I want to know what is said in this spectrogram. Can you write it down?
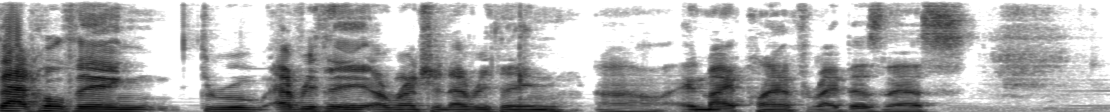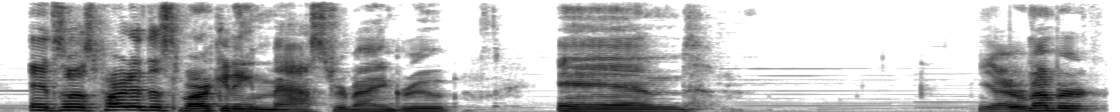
that whole thing threw everything a wrench in everything uh, in my plan for my business. And so, as part of this marketing mastermind group, and you know, I remember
